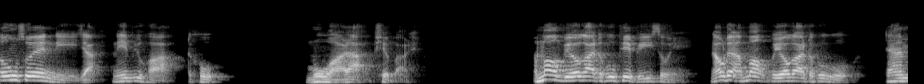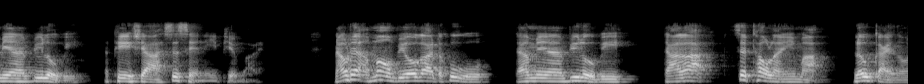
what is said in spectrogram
သုံးဆွဲနေကြနေပြူဟာတခုမူဝါဒဖြစ်ပါတယ်အမောက်ပြောကတခုဖြစ်ပြီးဆိုရင်နောက်တဲ့အမောက်ပြောကတခုကိုဒံပြန်ပြုလုပ်ပြီးအဖေရှာစစ်စင်နေဖြစ်ပါတယ်နောက်တဲ့အမောက်ပြောကတခုကို ဒံပြန်ပြုလုပ်ပြီးဒါကစစ်ထောက်လိုင်းကြီးမှာလောက်ကင်သော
